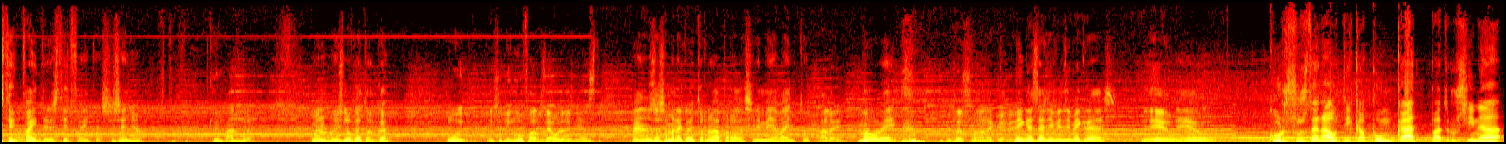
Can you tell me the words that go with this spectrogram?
Street Fighter, Street Fighter, sí senyor. Que mandra. Bueno, és el que toca. Ui, i si ningú fa els deures ja està. Bé, doncs la setmana que ve tornem a parlar de cinema i avall, tu. Vale. Molt bé. La setmana que ve. Vinga, Sergi, fins dimecres. Adéu. Adéu. Cursosdenàutica.cat patrocina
